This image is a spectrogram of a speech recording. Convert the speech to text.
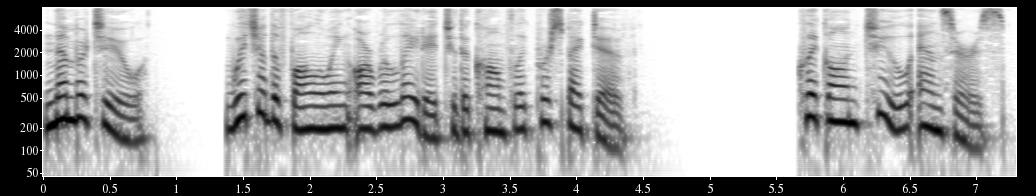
Number 2. Which of the following are related to the conflict perspective? Click on two answers.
